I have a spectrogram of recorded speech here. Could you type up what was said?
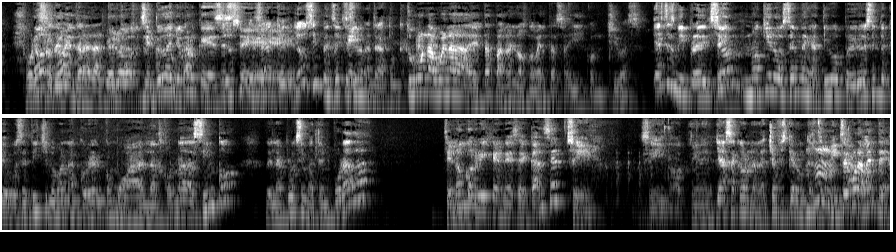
Por No, eso no, deben traer al Pero Tuca. sin duda yo creo que es yo, sí este... pensaba que, yo sí pensé que Sí. se iban a traer a Tuca. Tuvo una buena etapa, ¿no? En los noventas ahí con Chivas. Esta es mi predicción. No quiero ser negativo, pero yo siento que Bucetich lo van a correr como a la jornada 5 de la próxima temporada. Si no corrigen ese cáncer, Sí. Sí, no, tienen, ya sacaron a la Chofis que era un cáncer bien Seguramente.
